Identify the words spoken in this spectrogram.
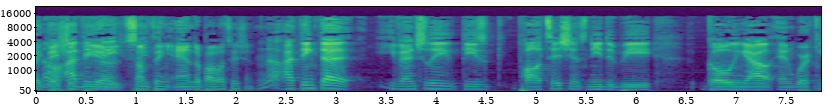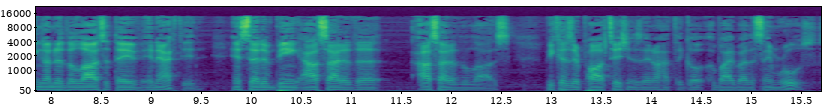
Like No, they should be a they- something and a politician? No, I think that eventually these politicians need to be going out and working under the laws that they've enacted instead of being outside of the outside of the laws because they're politicians they don't have to go abide by the same rules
